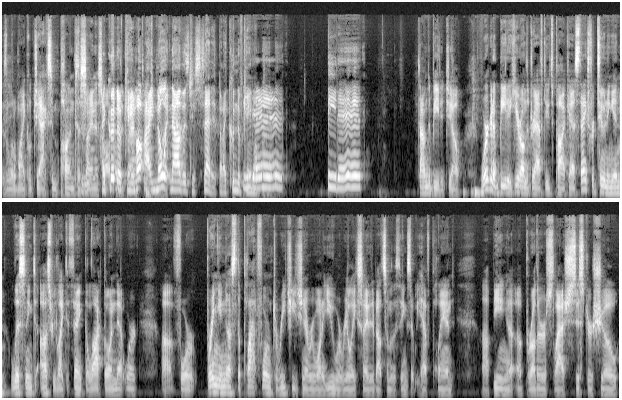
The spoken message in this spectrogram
There's a little Michael Jackson pun to See, sign us. I couldn't have came up. I know podcast. it now that you said it, but I couldn't have beat came it, up. Beat it. Time to beat it, Joe. We're going to beat it here on the Draft Dudes podcast. Thanks for tuning in, listening to us. We'd like to thank the Locked On Network uh, for bringing us the platform to reach each and every one of you. We're really excited about some of the things that we have planned. Uh, being a, a, brother slash sister show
